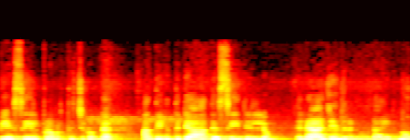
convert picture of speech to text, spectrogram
പി എസ് സിയിൽ പ്രവർത്തിച്ചിട്ടുണ്ട്. അദ്ദേഹത്തിന്റെ ആദ്യ സീരിയലിലും രാജേന്ദ്രൻ ഉണ്ടായിരുന്നു.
